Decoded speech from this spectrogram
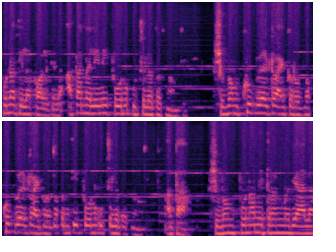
पुन्हा तिला कॉल केला. आता नलिनी फोन उचलतच नव्हती. शुभम खूप वेळ ट्राय करत होता खूप वेळ ट्राय करत होता पण ती फोन उचलतच नव्हती. आता शुभम पुन्हा मित्रांमध्ये आला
